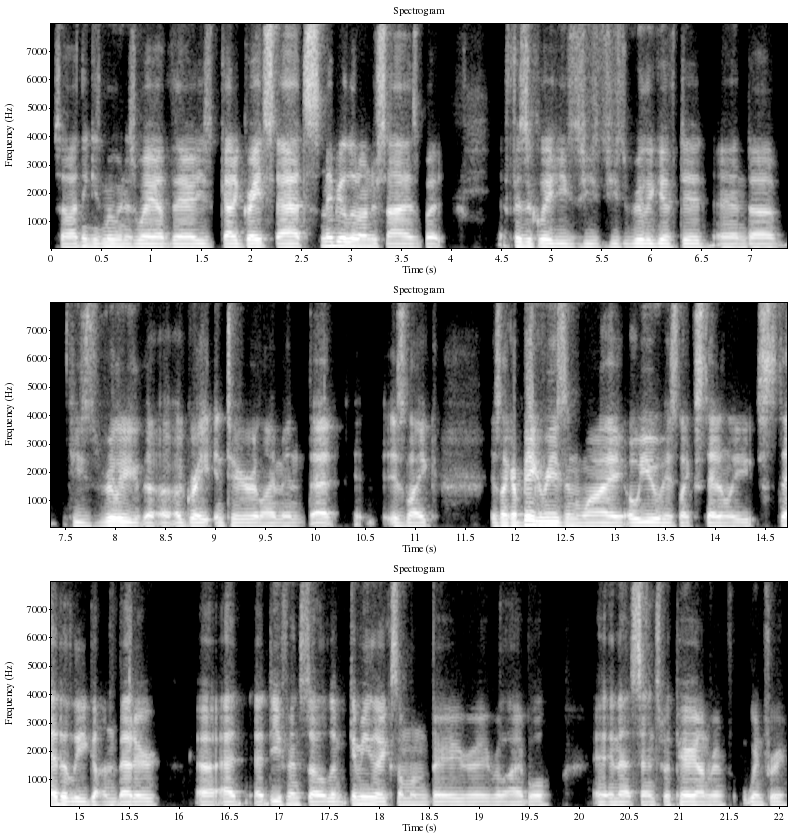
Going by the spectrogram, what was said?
So I think he's moving his way up there. He's got a great stats, maybe a little undersized, but physically he's he's, he's really gifted, and uh, he's really a, a great interior lineman that is like is like a big reason why OU has like steadily steadily gotten better uh, at at defense. So give me like someone very very reliable in, in that sense with Perrion Winfrey,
